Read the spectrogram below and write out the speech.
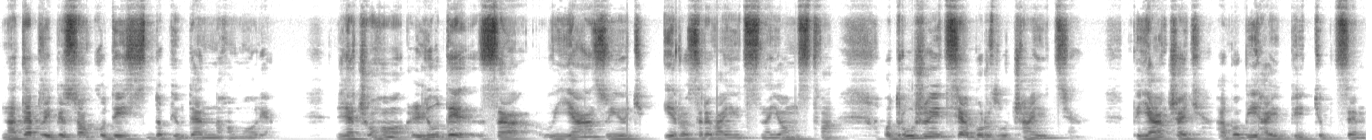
на теплий пісок кудись до Південного моря. Для чого люди зав'язують і розривають знайомства, одружуються або розлучаються, п'ячать або бігають підтюпцем,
